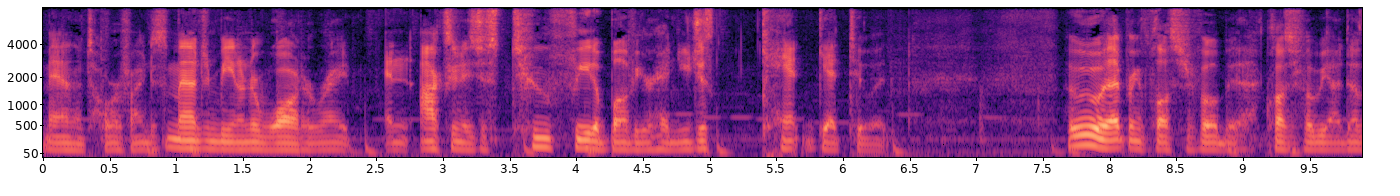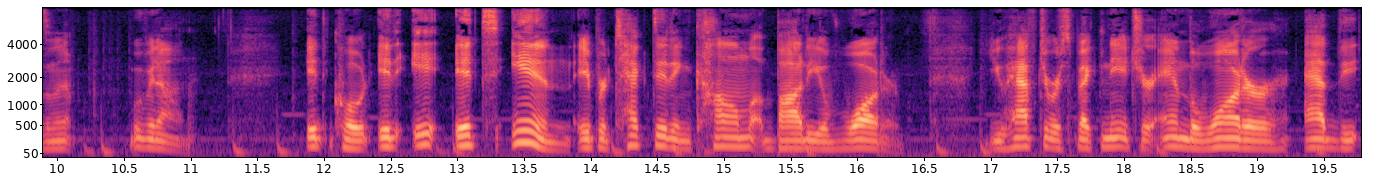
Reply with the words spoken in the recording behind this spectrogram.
Man, that's horrifying. Just imagine being underwater, right? And oxygen is just two feet above your head, and you just can't get to it. Ooh, that brings claustrophobia. Claustrophobia, doesn't it? Moving on. It quote it, it it's in a protected and calm body of water. You have to respect nature, and the water add the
